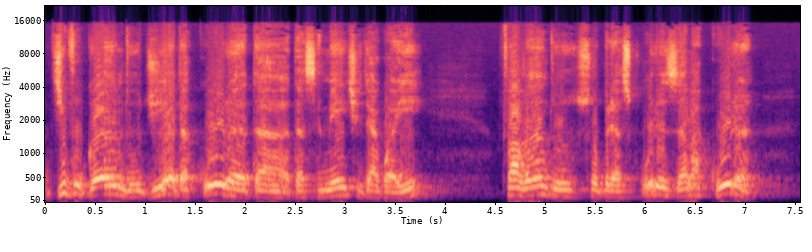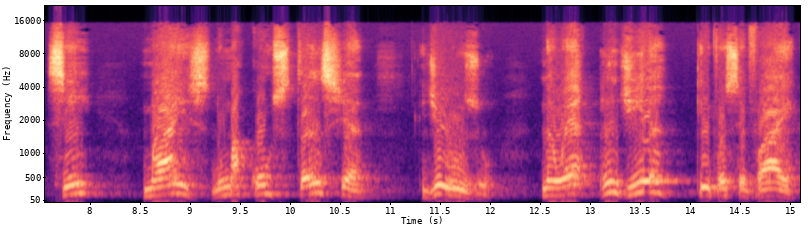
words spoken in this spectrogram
divulgando o dia da cura da, da semente de Aguaí, falando sobre as curas, ela cura, sim, mas numa constância de uso. Não é um dia que você vai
